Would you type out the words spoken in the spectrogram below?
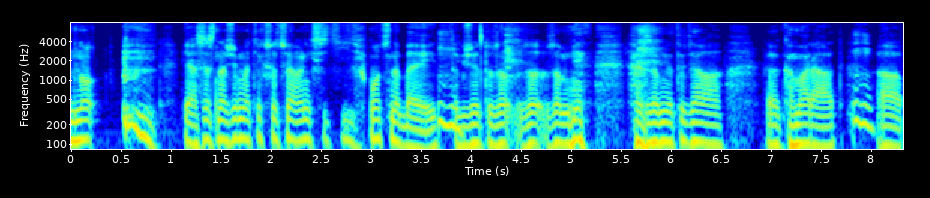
No, já se snažím na těch sociálních sítích moc nebejt, mm-hmm. takže to za, za, za, mě, za mě to dělá eh, kamarád mm-hmm. a,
